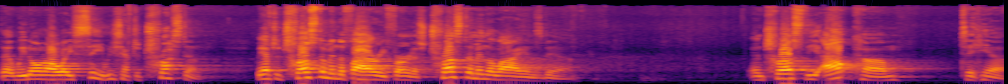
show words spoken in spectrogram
that we don't always see. We just have to trust him. We have to trust him in the fiery furnace, trust him in the lion's den, and trust the outcome to him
